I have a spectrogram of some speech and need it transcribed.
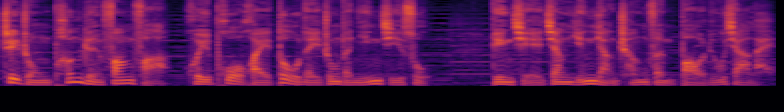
这种烹饪方法会破坏豆类中的凝集素，并且将营养成分保留下来。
